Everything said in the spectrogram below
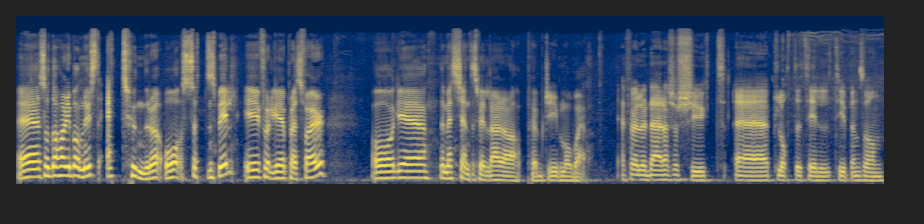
Eh, så da har de bannlyst 117 spill, ifølge Pressfire. Og eh, det mest kjente spillet er da PubG Mobile. Jeg føler det her er så sjukt eh, plottet til typen sånn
